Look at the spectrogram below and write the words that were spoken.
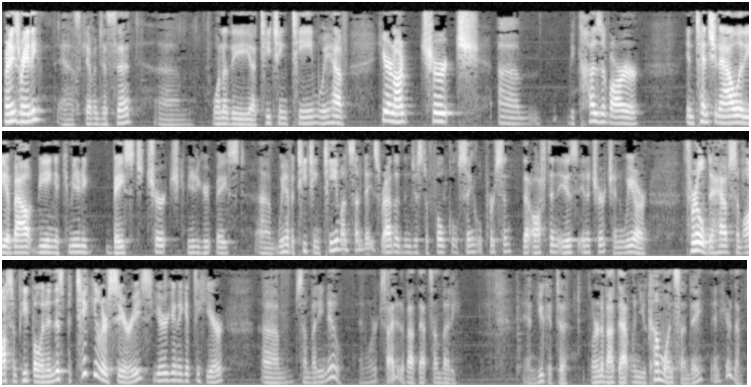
My name's Randy, as Kevin just said, um, one of the uh, teaching team. We have here in our church, um, because of our intentionality about being a community based church, community group based, um, we have a teaching team on Sundays rather than just a focal single person that often is in a church, and we are thrilled to have some awesome people. And in this particular series, you're going to get to hear um, somebody new, and we're excited about that somebody. And you get to learn about that when you come one Sunday and hear them.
